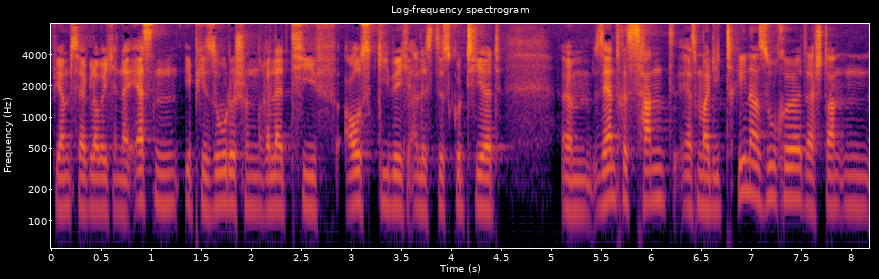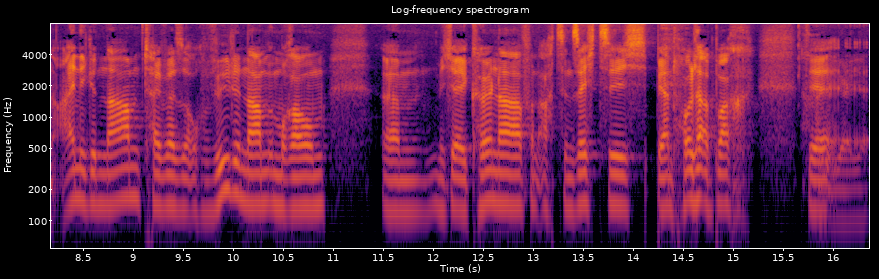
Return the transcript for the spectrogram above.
Wir haben es ja, glaube ich, in der ersten Episode schon relativ ausgiebig alles diskutiert. Ähm, sehr interessant, erstmal die Trainersuche. Da standen einige Namen, teilweise auch wilde Namen im Raum. Ähm, Michael Kölner von 1860, Bernd Hollerbach, der.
